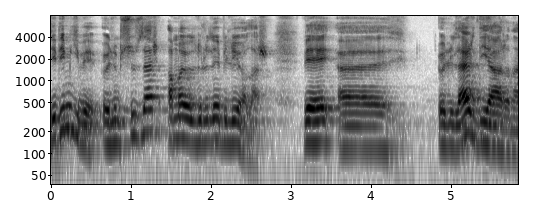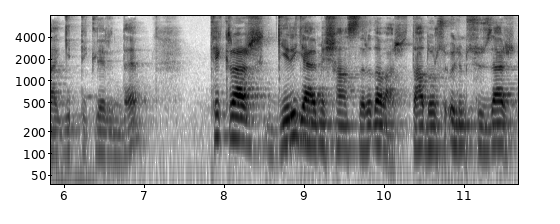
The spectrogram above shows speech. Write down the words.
Dediğim gibi ölümsüzler ama öldürülebiliyorlar ve e, ölüler diyarına gittiklerinde tekrar geri gelme şansları da var. Daha doğrusu ölümsüzler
